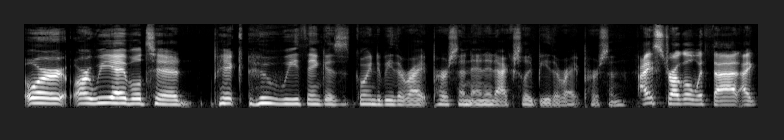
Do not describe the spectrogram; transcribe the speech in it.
Or are we able to pick who we think is going to be the right person and it actually be the right person? I struggle with that. I,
